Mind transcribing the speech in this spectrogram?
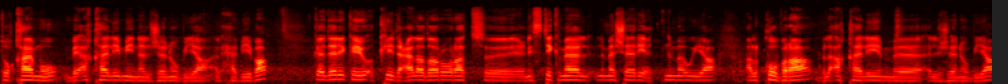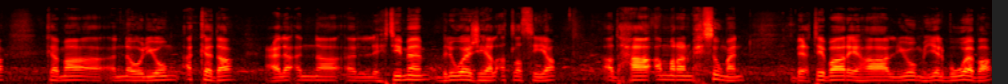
تقام بأقاليمنا الجنوبية الحبيبة. كذلك يؤكد على ضرورة يعني استكمال المشاريع التنموية الكبرى بالأقاليم الجنوبية. كما أنه اليوم أكد على أن الاهتمام بالواجهة الأطلسية أضحى أمرا محسوما باعتبارها اليوم هي البوابة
